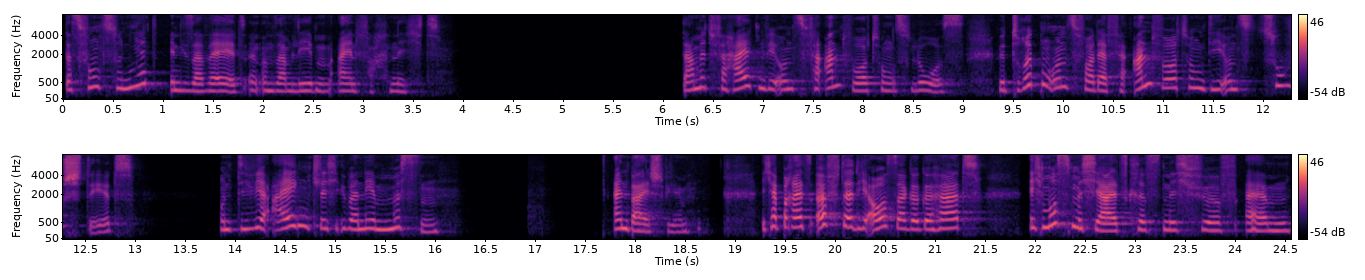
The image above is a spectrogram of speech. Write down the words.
das funktioniert in dieser Welt, in unserem Leben einfach nicht. Damit verhalten wir uns verantwortungslos. Wir drücken uns vor der Verantwortung, die uns zusteht und die wir eigentlich übernehmen müssen. Ein Beispiel. Ich habe bereits öfter die Aussage gehört, ich muss mich ja als Christ nicht für ähm,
